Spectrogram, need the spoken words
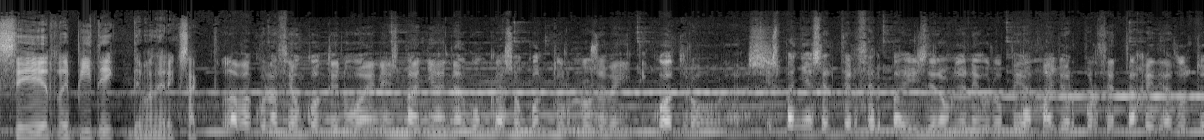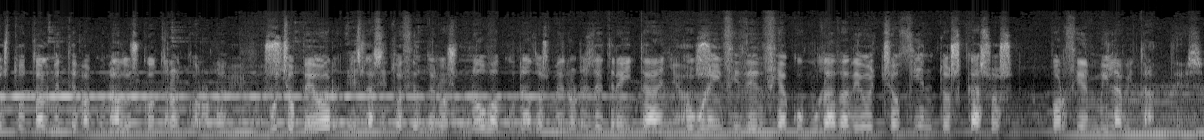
se repite de manera exacta. La vacunación continúa en España, en algún caso con turnos de 24 horas. España es el tercer país de la Unión Europea con mayor porcentaje de adultos totalmente vacunados contra el coronavirus. Mucho peor es la situación de los no vacunados menores de 30 años, con una incidencia acumulada de 800 casos por 100.000 habitantes.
